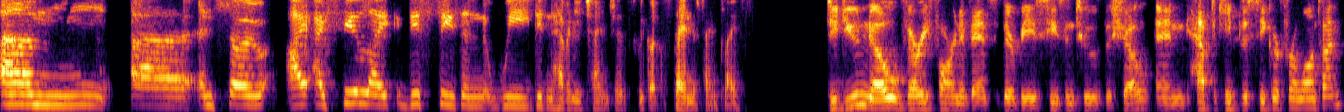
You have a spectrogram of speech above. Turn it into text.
Um, uh, and so I, I feel like this season we didn't have any changes. We got to stay in the same place. Did you know very far in advance that there'd be a season two of the show and have to keep it a secret for a long time?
